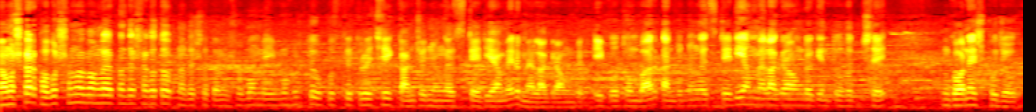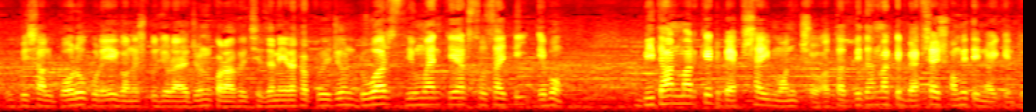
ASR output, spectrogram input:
নমস্কার, খবর সময় বাংলায় আপনাদের স্বাগত। আপনাদের সাথে আমি শুভম। এই মুহূর্তে উপস্থিত রয়েছি কাঞ্চনজঙ্ঘা স্টেডিয়ামের মেলা গ্রাউন্ডে। এই প্রথমবার কাঞ্চনজঙ্ঘা স্টেডিয়াম মেলা গ্রাউন্ডে কিন্তু হচ্ছে গণেশ পুজো। বিশাল বড় করে এই গণেশ পুজোর আয়োজন করা হয়েছে। জানিয়ে রাখা প্রয়োজন, ডুয়ার্স হিউম্যান কেয়ার সোসাইটি এবং বিধান মার্কেট ব্যবসায়ী মঞ্চ। অর্থাৎ বিধান মার্কেট ব্যবসায়ী সমিতি নয় কিন্তু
